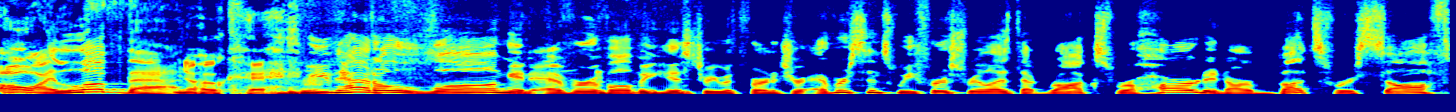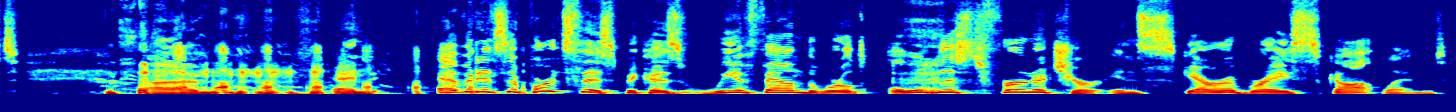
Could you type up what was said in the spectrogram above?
Oh, I love that. Okay. We've had a long and ever evolving history with furniture ever since we first realized that rocks were hard and our butts were soft. Um, and evidence supports this because we have found the world's oldest furniture in Skara Brae, Scotland,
